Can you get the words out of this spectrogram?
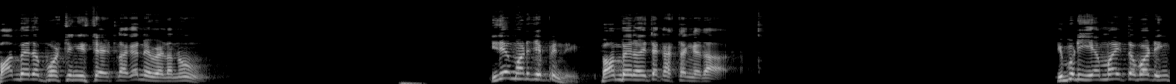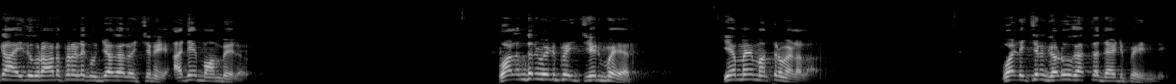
బాంబేలో పోస్టింగ్ ఇస్తే ఎట్లాగా నేను వెళ్ళను? ఇదే మాట చెప్పింది. బాంబేలో అయితే కష్టం కదా. ఇప్పుడు ఈ అమ్మాయితో పాటు ఇంకా ఐదుగురు ఆడపిల్లలకు ఉద్యోగాలు వచ్చినాయి. అదే బాంబేలో. వాళ్ళందరూ వెళ్ళిపోయి చేరిపోయారు. ఈ అమ్మాయి మాత్రం వెళ్ళాల. వాళ్ళు ఇచ్చిన గడువు కాస్త దాటిపోయింది.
